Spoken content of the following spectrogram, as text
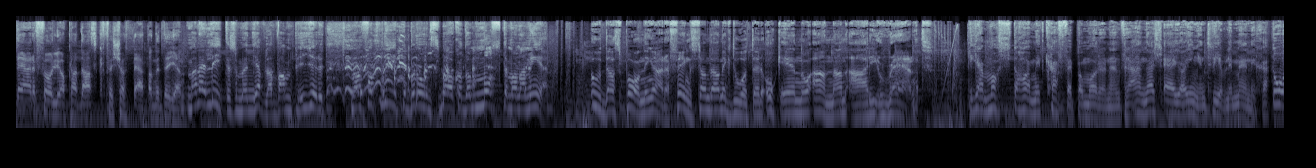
Där följer jag pladask för köttätandet igen. Man är lite som en jävla vampyr. Man har fått lite blodsmak och då måste man ha mer. Udda spaningar, fängslande anekdoter och en och annan arg rant. Jag måste ha mitt kaffe på morgonen för annars är jag ingen trevlig människa. Då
